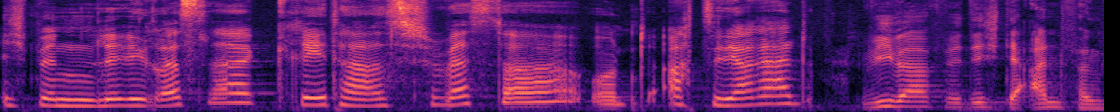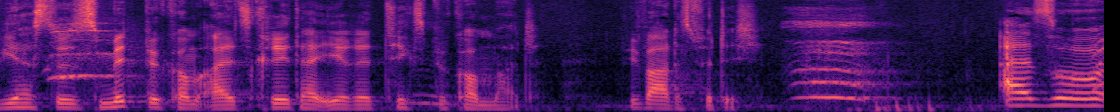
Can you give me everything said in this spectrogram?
Ich bin Lilly Rössler, Gretas Schwester und 18 Jahre alt. Wie war für dich der Anfang? Wie hast du es mitbekommen, als Greta ihre Ticks bekommen hat? Wie war das für dich? Also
